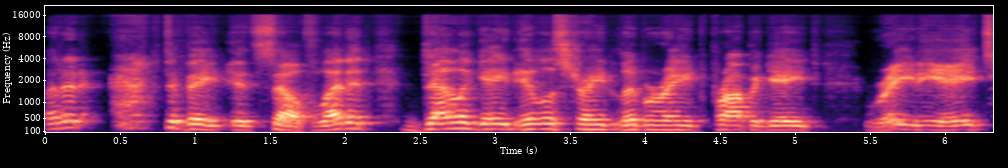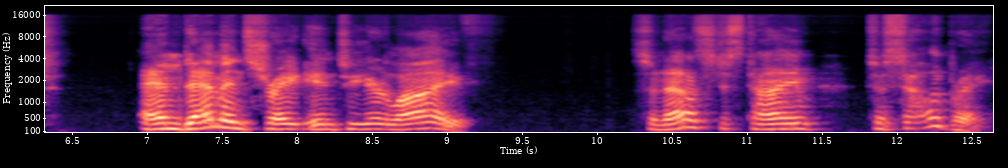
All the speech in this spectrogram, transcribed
Let it activate itself. Let it delegate, illustrate, liberate, propagate, radiate, and demonstrate into your life. So now it's just time to celebrate.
